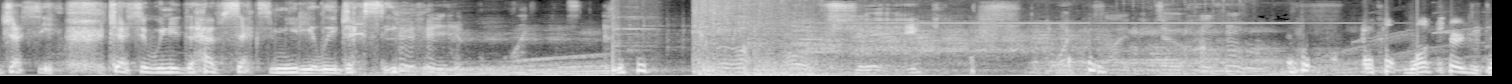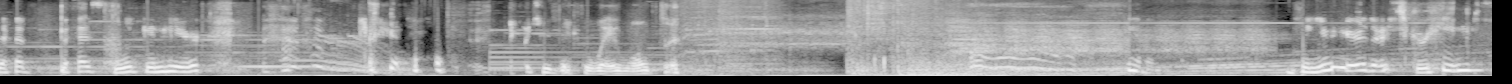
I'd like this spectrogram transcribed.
Jesse, Jesse, we need to have sex immediately, Jesse. what? oh, oh shit. What was I do? Walter, the best looking here. Put your dick away, Walter. Can you hear their screams?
